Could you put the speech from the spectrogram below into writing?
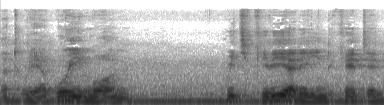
that were going on, which clearly indicated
